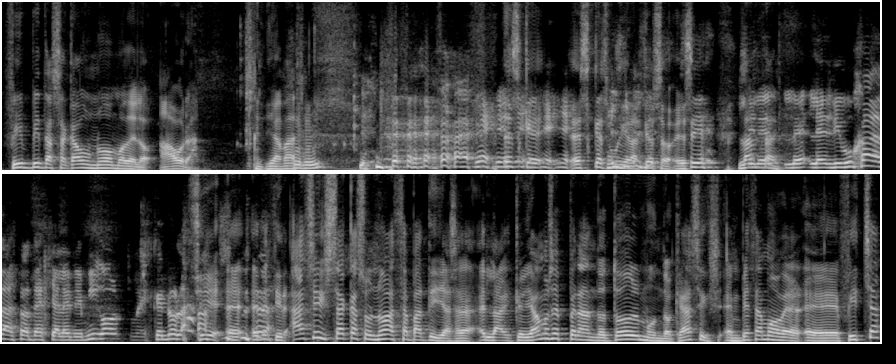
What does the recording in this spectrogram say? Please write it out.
Fitbit ha sacado un nuevo modelo ahora. Y además, es que es que es muy gracioso. Es, Sí, lanzan- si le- le- les dibuja la estrategia al enemigo, es que no la. Sí, eh, es decir, ASICS saca sus nuevas zapatillas. La que llevamos esperando todo el mundo, que ASICS empieza a mover eh, ficha,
